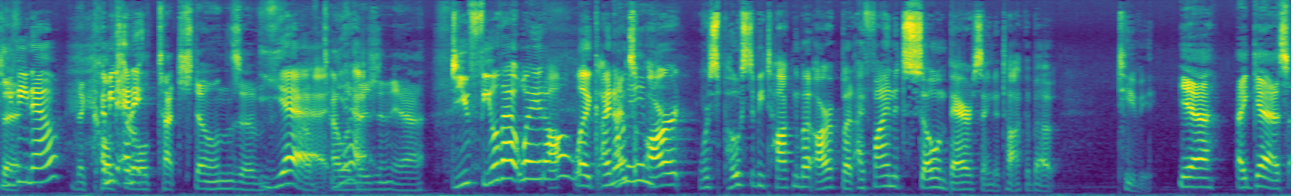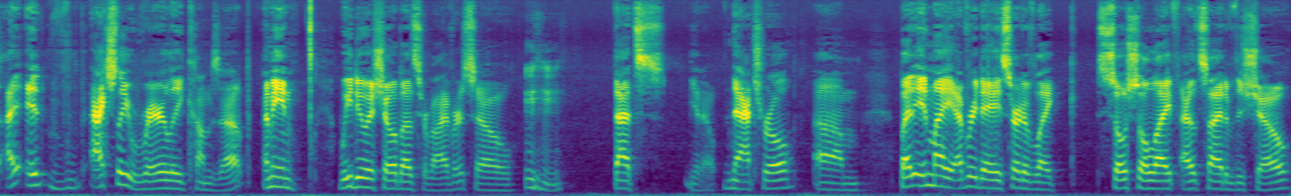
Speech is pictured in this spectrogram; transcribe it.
TV The- now. The I mean, cultural it- touchstones of, Yeah, of television. Yeah. do you feel that way at all? Like, I know I it's mean- art. We're supposed to be talking about art, but I find it so embarrassing to talk about TV. Yeah, I guess. I, it actually rarely comes up. I mean, we do a show about Survivor, so that's, you know, natural. Um, but in my everyday sort of like social life outside of the show,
